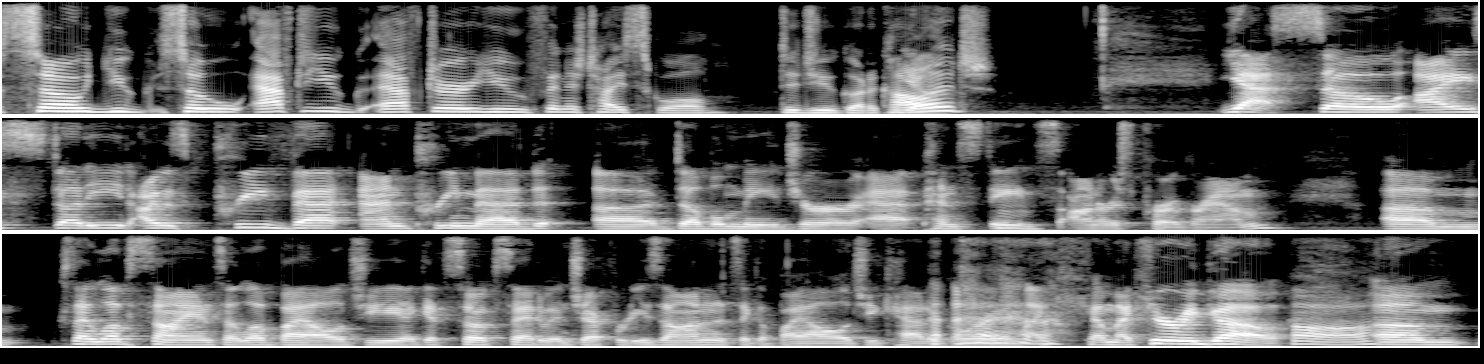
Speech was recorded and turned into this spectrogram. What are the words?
So you so after you after you finished high school, did you go to college? Yes. So I studied, I was pre vet and pre med uh, double major at Penn State's Hmm. honors program. Um, because I love science, I love biology. I get so excited when Jeopardy's on and it's like a biology category. I'm like, I'm like, here we go. Um,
